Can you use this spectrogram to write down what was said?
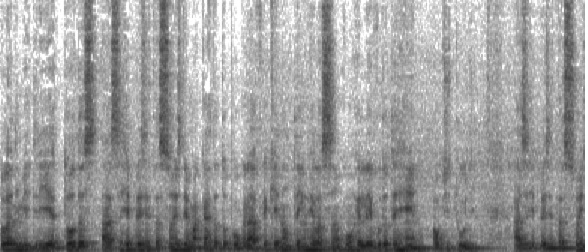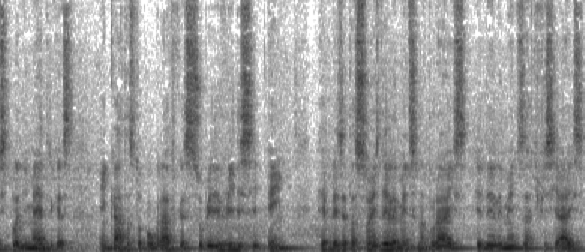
planimetria todas as representações de uma carta topográfica que não tenham relação com o relevo do terreno, altitude. As representações planimétricas em cartas topográficas subdivide-se em representações de elementos naturais e de elementos artificiais.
